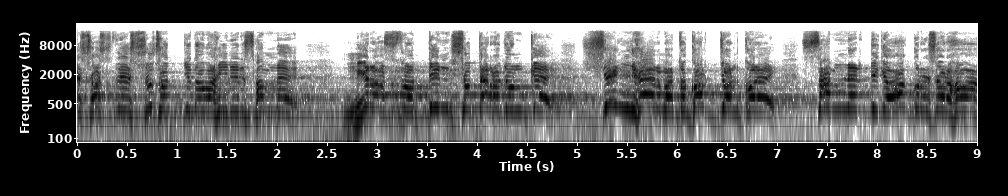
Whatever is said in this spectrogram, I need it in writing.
অস্ত্রে শস্ত্রে সুসজ্জিত বাহিনীর সামনে নিরস্ত্র তিনশো তেরো জনকে সিংহের মতো গর্জন করে সামনের দিকে অগ্রসর হওয়া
